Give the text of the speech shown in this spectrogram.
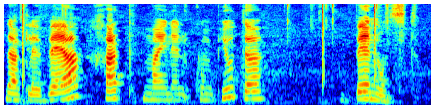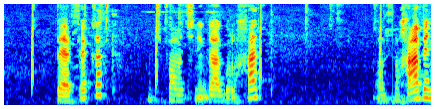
Dakle, wer hat meinen Computer benutzt? Perfekat, znači pomoćni glagol hat, odnosno haben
